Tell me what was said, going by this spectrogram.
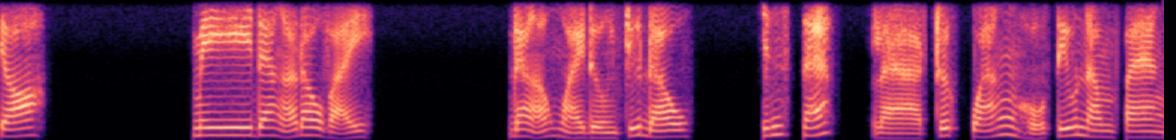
cho. Mi đang ở đâu vậy? Đang ở ngoài đường chứ đâu. Chính xác là trước quán hủ tiếu Nam Phan.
